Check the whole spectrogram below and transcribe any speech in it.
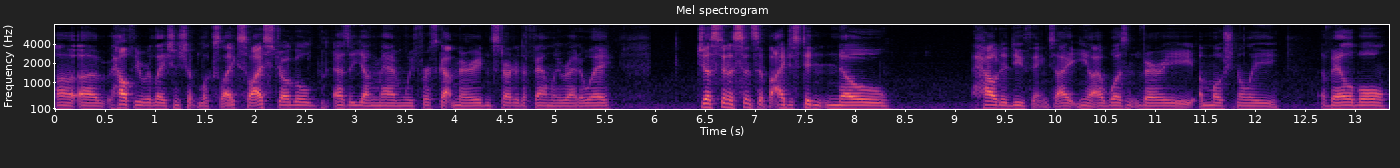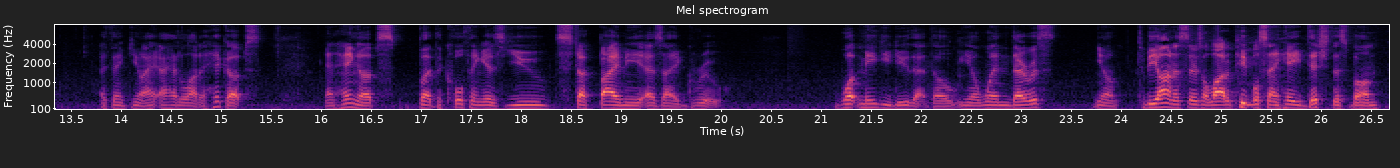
uh, a healthy relationship looks like. So I struggled as a young man when we first got married and started a family right away. Just in a sense of I just didn't know how to do things. I you know I wasn't very emotionally available. I think you know I, I had a lot of hiccups and hangups. But the cool thing is you stuck by me as I grew. What made you do that though? You know when there was you know to be honest, there's a lot of people saying, "Hey, ditch this bum."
